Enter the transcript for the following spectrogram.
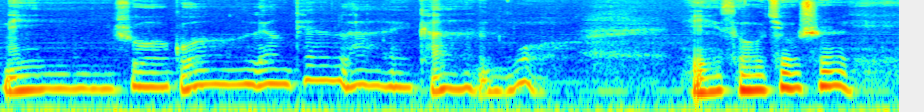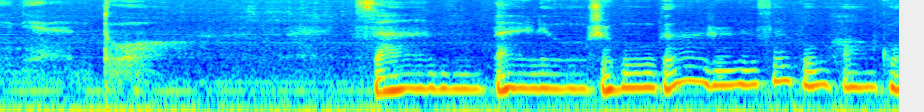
你说过两天来看我，一走就是一年多，三百六十五个日子不好过，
